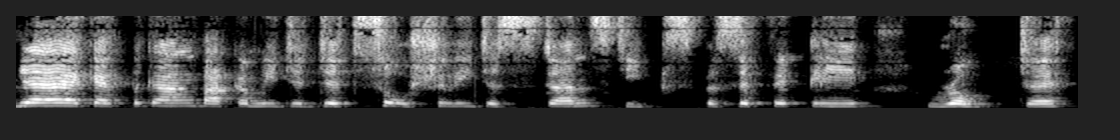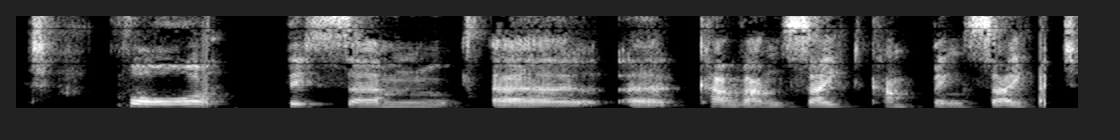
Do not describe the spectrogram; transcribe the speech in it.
Yeah, get the gang back, and we did it socially distanced. He specifically wrote it for this um, uh, uh, caravan site, camping site,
